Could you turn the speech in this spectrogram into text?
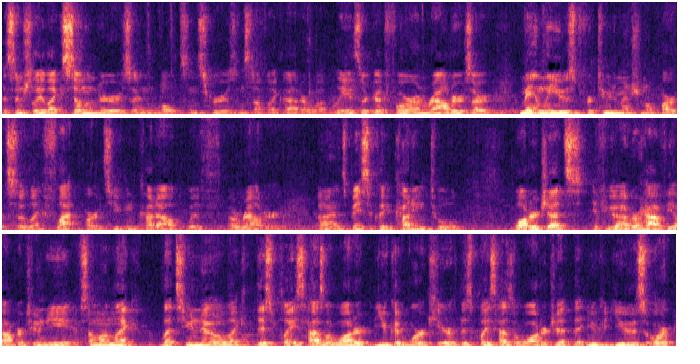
essentially like cylinders and bolts and screws and stuff like that are what lathes are good for, and routers are mainly used for two-dimensional parts, so like flat parts you can cut out with a router. Uh, it's basically a cutting tool. Water jets, if you ever have the opportunity, if someone like lets you know like this place has a water, you could work here, this place has a water jet that you could use, or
